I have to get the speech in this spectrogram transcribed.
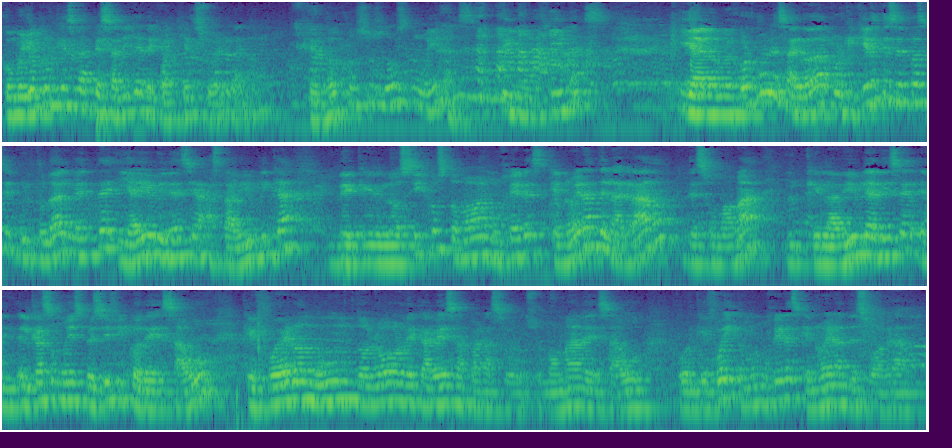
como yo creo que es la pesadilla de cualquier suegra, ¿no? Quedó con sus dos nueras. ¿Te imaginas? Y a lo mejor no les agrada porque quieren que sepas que culturalmente, y hay evidencia hasta bíblica, de que los hijos tomaban mujeres que no eran del agrado de su mamá y que la Biblia dice, en el caso muy específico de Esaú, que fueron un dolor de cabeza para su, su mamá de Esaú, porque fue y tomó mujeres que no eran de su agrado.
